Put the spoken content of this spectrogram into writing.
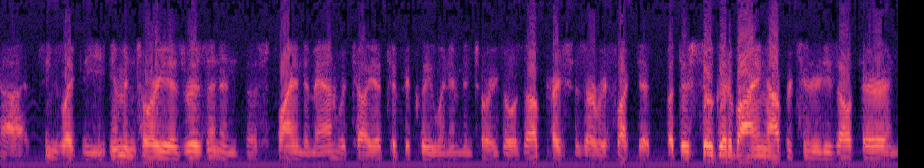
Uh, it seems like the inventory has risen, and the supply and demand would tell you typically when inventory goes up, prices are reflected. But there's still good buying opportunities out there, and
